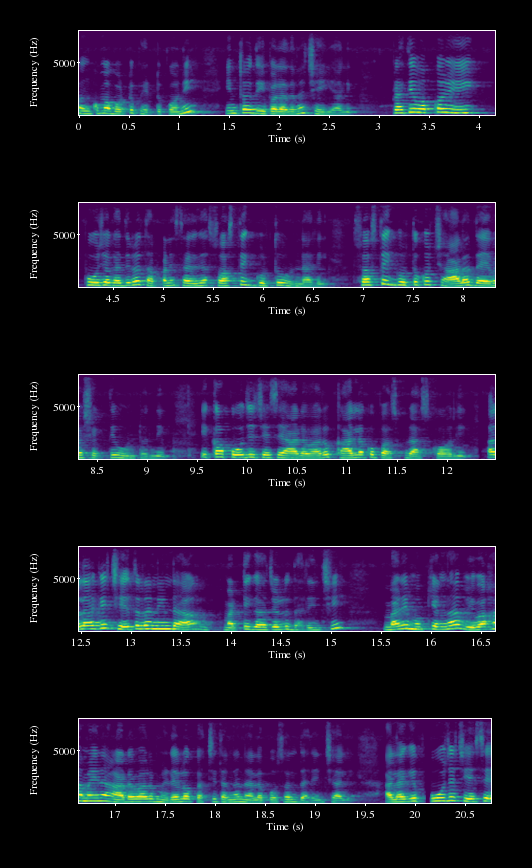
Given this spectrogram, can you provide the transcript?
కుంకుమ బొట్టు పెట్టుకొని ఇంట్లో దీపారాధన చేయాలి. ప్రతి ఒక్కరి పూజ గదిలో తప్పనిసరిగా స్వస్తిక్ గుర్తు ఉండాలి. స్వస్తిక్ గుర్తుకు చాలా దైవశక్తి ఉంటుంది. ఇక పూజ చేసే ఆడవారు కాళ్ళకు పసుపు రాసుకోవాలి. అలాగే చేతుల నిండా మట్టి గాజులు ధరించి మరి ముఖ్యంగా వివాహమైన ఆడవారు మెడలో ఖచ్చితంగా నల్లపూసలు ధరించాలి. అలాగే పూజ చేసే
